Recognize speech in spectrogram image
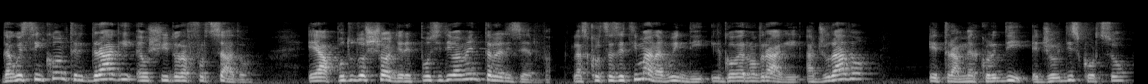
Da questi incontri Draghi è uscito rafforzato e ha potuto sciogliere positivamente la riserva. La scorsa settimana quindi il governo Draghi ha giurato e tra mercoledì e giovedì scorso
